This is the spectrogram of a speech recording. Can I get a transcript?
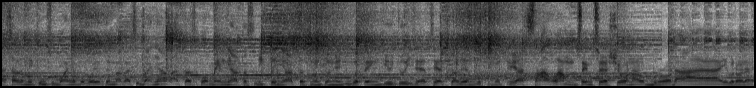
assalamualaikum semuanya. Pokoknya terima kasih banyak atas komennya atas like-nya atas nontonnya juga. Thank you cuy. Sehat-sehat kalian semua cuy ya. Salam sensasional brodai brodai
